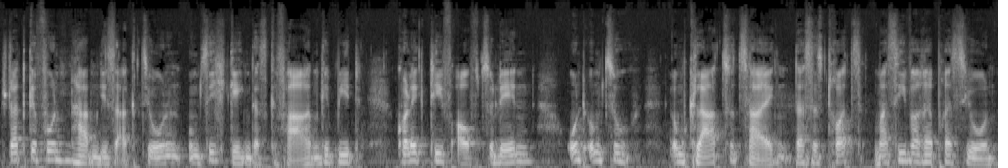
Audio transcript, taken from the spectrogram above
Stattgefunden haben diese Aktionen, um sich gegen das Gefahrengebiet kollektiv aufzulehnen und um, zu, um klar zu zeigen, dass es trotz massiver Repression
